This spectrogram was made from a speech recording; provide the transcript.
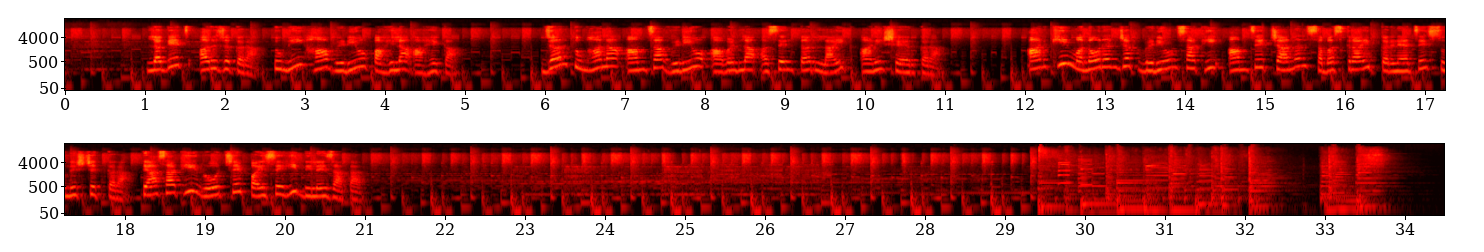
लगेच अर्ज करा. तुम्ही हा व्हिडिओ पाहिला आहे का? जर तुम्हाला आमचा व्हिडिओ आवडला असेल तर लाईक आणि शेअर करा. आणखी मनोरंजक व्हिडिओसाठी आमचे चॅनल सबस्क्राईब करण्याचे सुनिश्चित करा. त्यासाठी रोजचे पैसेही दिले जातात.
